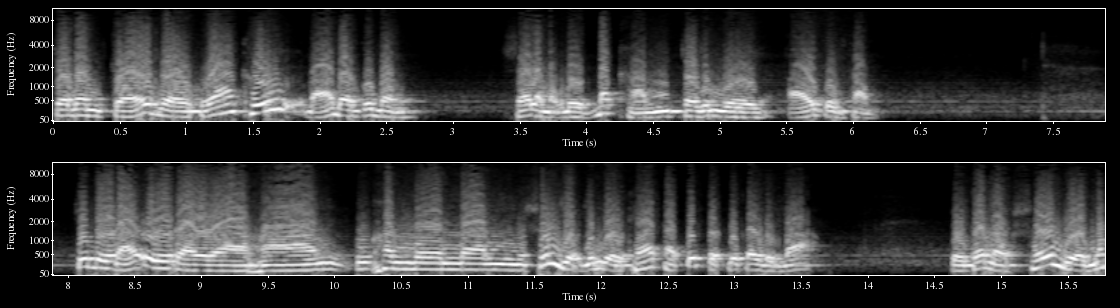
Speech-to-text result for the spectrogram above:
Cho nên kể về quá khứ đã đen của mình sẽ là một điều bất hạnh cho những người ở cùng phòng chúng tôi đã yêu cầu à, họ cũng không nên à, xúi dục những người khác là tiếp tục đi con đường đó. Thì có một số người mất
